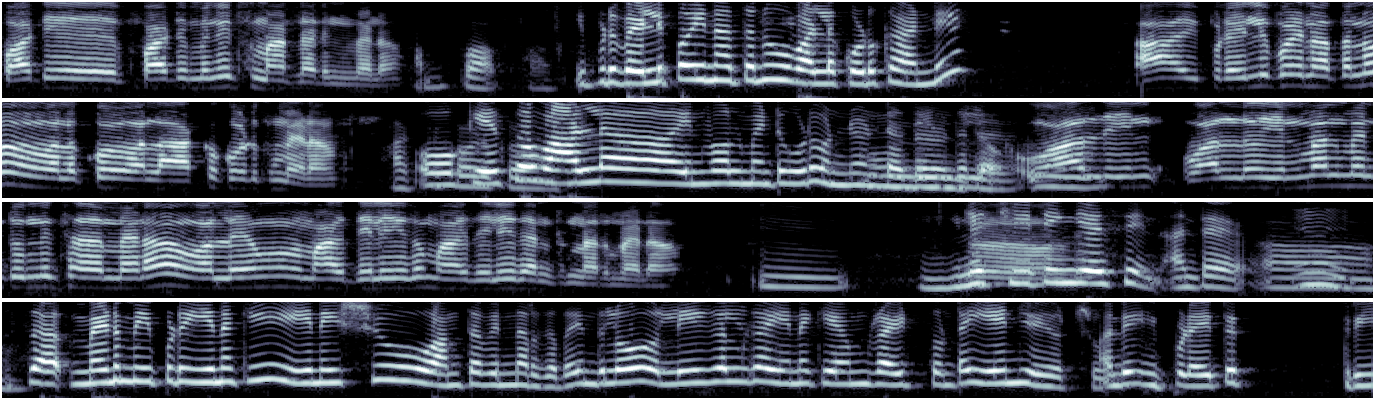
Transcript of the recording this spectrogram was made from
ఫార్టీ ఫార్టీ మినిట్స్ మాట్లాడింది మేడం. అబ్బా అబ్బా. ఇప్పుడు వెళ్ళిపోయిన అతను వాళ్ళ కొడుక అండి? ఆ ఇప్పుడు వెళ్ళిపోయిన అతను వాళ్ళ కో- వాళ్ళ అక్క కొడుకు మేడం. అక్క ఓకే సో వాళ్ళ ఇన్వాల్వ్మెంట్ కూడా ఉండి ఉంటుంది ఇందులో. వాళ్ళ ఇన్- వాళ్ళు ఇన్వాల్వ్మెంట్ ఉంది సార్ మేడం. వాళ్ళు ఏమో మాకు తెలియదు మాకు తెలియదు అంటున్నారు మేడం. మ్మ్. ఈయన చీటింగ్ చేసి అంటే ఆ, సార్ మేడం ఇప్పుడు ఈయనకి ఈయన ఇష్యూ అంత విన్నారు కదా. ఇందులో లీగల్గా ఈయనకి ఏం రైట్స్ ఉంటాయి? ఏం చేయొచ్చు? అంటే ఇప్పుడైతే త్రీ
